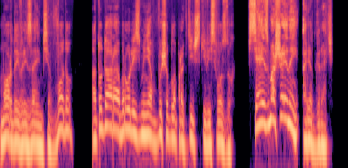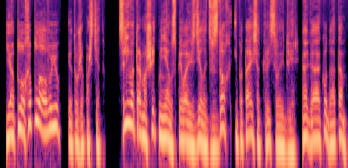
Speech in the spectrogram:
Мордой врезаемся в воду. От удара об руль из меня вышибло практически весь воздух. «Все из машины!» — орёт грач. «Я плохо плаваю!» — это уже паштет. Слива тормошит меня, успеваю сделать вздох и пытаюсь открыть свою дверь. «Ага, куда там?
